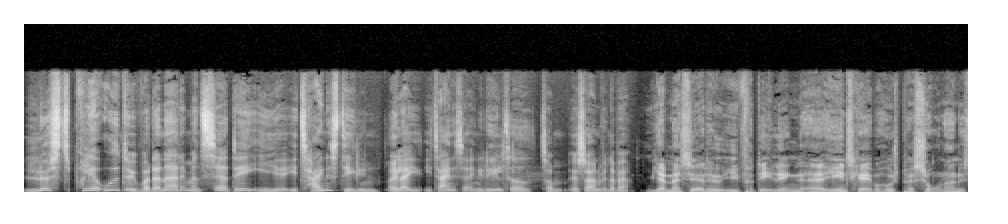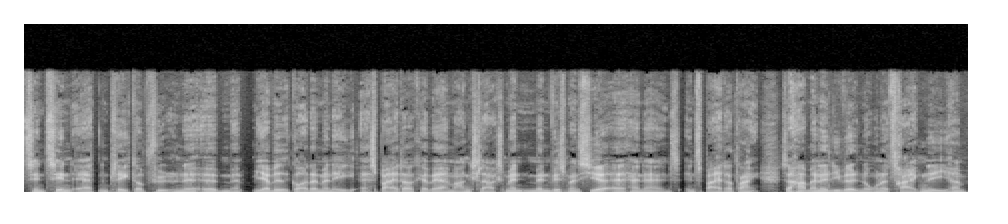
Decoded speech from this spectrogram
lyst. Prøv lige at uddybe, hvordan er det, man ser det i, i tegnestilen, eller i, i tegneserien i det hele taget, som øh, Søren Vinterberg? Ja, man ser det jo i fordelingen af egenskaber hos personerne. Tintin er den pligtopfyldende. Øh, jeg ved godt, at man ikke er spejder, kan være mange slags, men, men hvis man siger, at han er en, en spejderdreng, så har man alligevel nogle af trækkene i ham.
